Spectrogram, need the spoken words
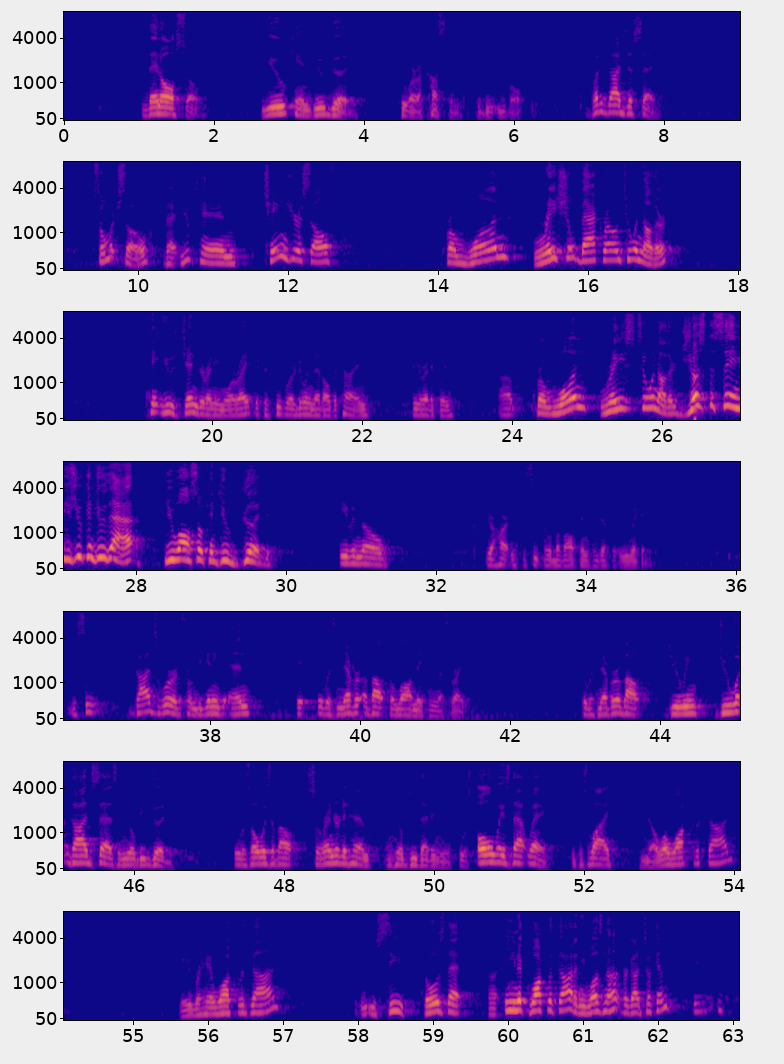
Then also you can do good who are accustomed to do evil. What did God just say? So much so that you can change yourself from one racial background to another. Can't use gender anymore, right? Because people are doing that all the time, theoretically. Um, from one race to another, just the same as you can do that, you also can do good even though your heart is deceitful above all things and desperately wicked. You see, God's word from beginning to end, it, it was never about the law making us right. It was never about doing, do what God says and you'll be good. It was always about surrender to Him and He'll do that in you. It was always that way, which is why Noah walked with God, Abraham walked with God. You see, those that uh, Enoch walked with God and he was not, for God took him.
